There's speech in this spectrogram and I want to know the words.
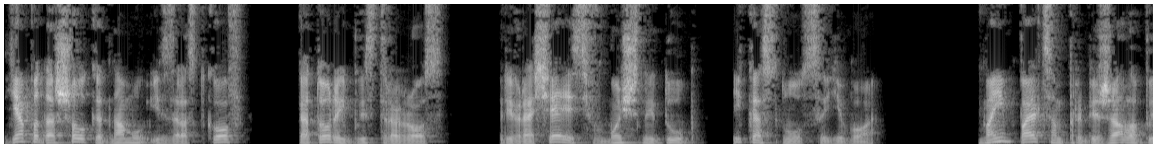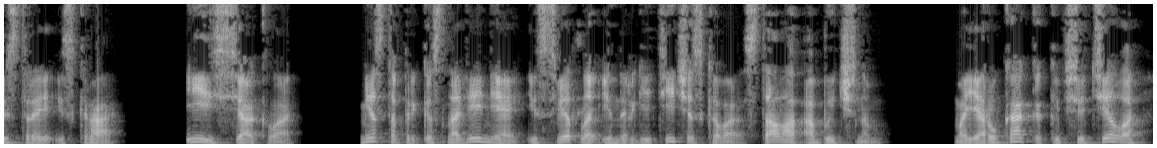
Я подошел к одному из ростков, который быстро рос, превращаясь в мощный дуб, и коснулся его. Моим пальцам пробежала быстрая искра и иссякла. Место прикосновения из светло-энергетического стало обычным. Моя рука, как и все тело,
